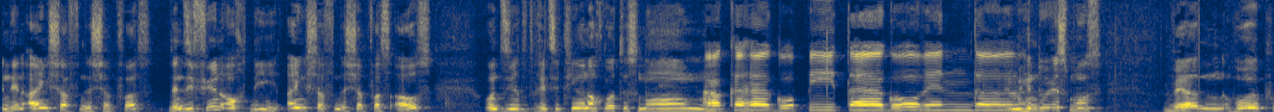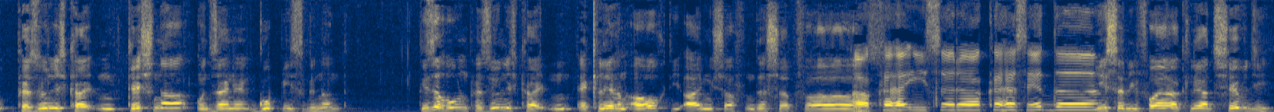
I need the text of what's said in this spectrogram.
in den Eigenschaften des Schöpfers, denn sie führen auch die Eigenschaften des Schöpfers aus und sie rezitieren auch Gottes Namen. Im Hinduismus werden hohe Persönlichkeiten Krishna und seine Gopis genannt. Diese hohen Persönlichkeiten erklären auch die Eigenschaften des Schöpfers. Akha wie vorher erklärt, Shivji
